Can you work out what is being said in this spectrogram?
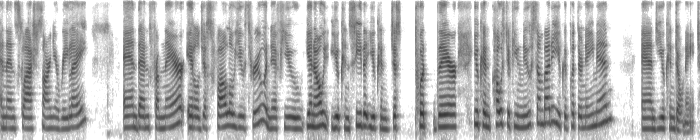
and then slash Sarnia Relay. And then from there, it'll just follow you through. And if you, you know, you can see that you can just put their, you can post if you knew somebody, you could put their name in and you can donate.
